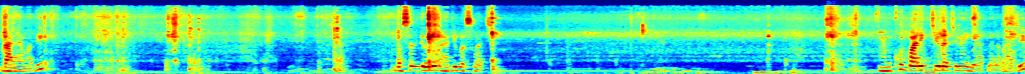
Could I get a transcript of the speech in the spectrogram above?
दाण्यामध्ये. बसल तेवढी भाजी बसवायची. आणि खूप बारीक चिराची नाही आहे आपल्याला भाजी.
